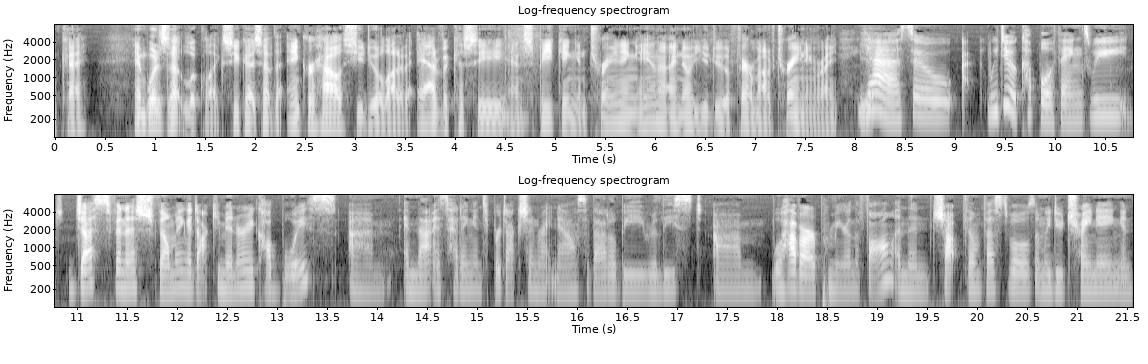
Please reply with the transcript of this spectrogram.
Okay. And what does that look like? So you guys have the Anchor House. You do a lot of advocacy and speaking and training. Anna, I know you do a fair amount of training, right? Yeah. So uh, we do a couple of things. We just finished filming a documentary called Boys, um, and that is heading into production right now. So that'll be released. Um, we'll have our premiere in the fall, and then shop film festivals, and we do training and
